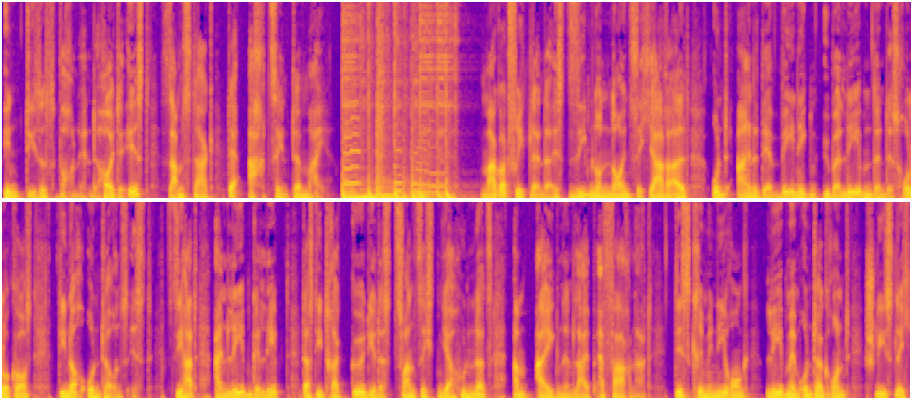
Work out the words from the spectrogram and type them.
in dieses Wochenende. Heute ist Samstag, der 18. Mai. Margot Friedländer ist 97 Jahre alt und eine der wenigen Überlebenden des Holocaust, die noch unter uns ist. Sie hat ein Leben gelebt, das die Tragödie des 20. Jahrhunderts am eigenen Leib erfahren hat. Diskriminierung, Leben im Untergrund, schließlich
